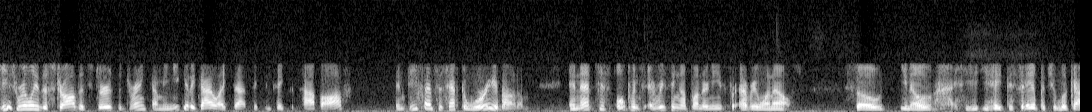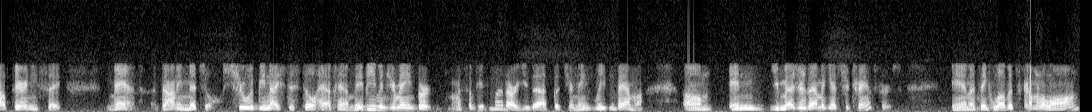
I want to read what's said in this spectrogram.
he's really the straw that stirs the drink. I mean, you get a guy like that that can take the top off, and defenses have to worry about him, and that just opens everything up underneath for everyone else. So you know, you, you hate to say it, but you look out there and you say, "Man, Donnie Mitchell sure would be nice to still have him. Maybe even Jermaine Burton. Some people might argue that, but Jermaine's leading Bama, um, and you measure them against your transfers. And I think Lovett's coming along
